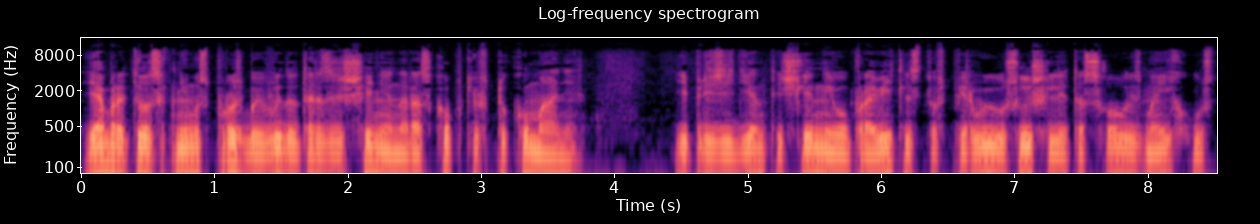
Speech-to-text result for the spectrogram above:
Я обратился к нему с просьбой выдать разрешение на раскопки в Тукумане, и президент, и члены его правительства впервые услышали это слово из моих уст.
